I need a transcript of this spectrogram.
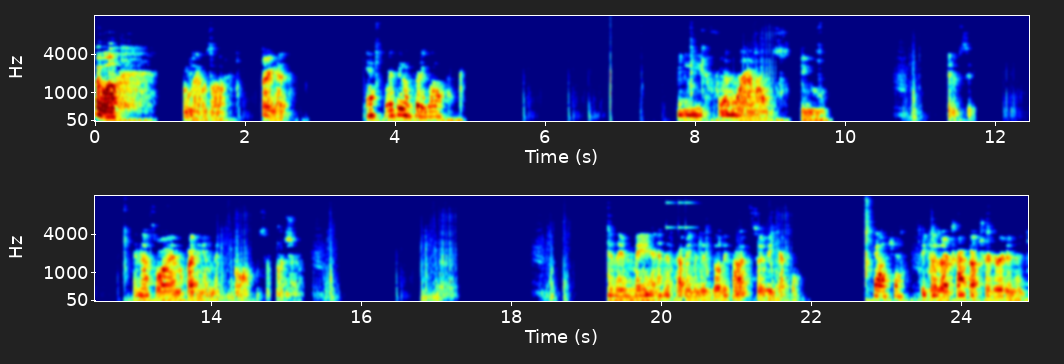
Oh well. Oh, that was off. Very good. yeah, we're doing pretty well. We need four more emeralds to get obsidian. And that's why I'm fighting at Mythical so much. And they may end up having an invisibility pot, so be careful. Gotcha. Because our trap got triggered and it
